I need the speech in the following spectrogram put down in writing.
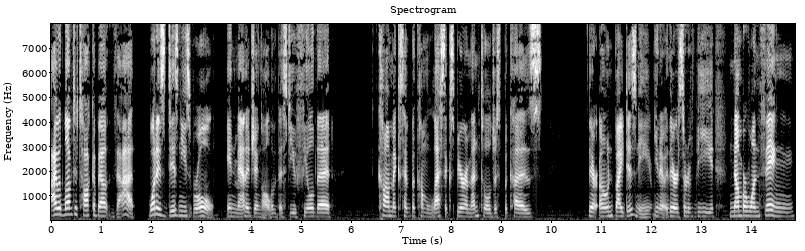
I would love to talk about that. What is Disney's role in managing all of this? Do you feel that comics have become less experimental just because they're owned by Disney? You know, they're sort of the number one thing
